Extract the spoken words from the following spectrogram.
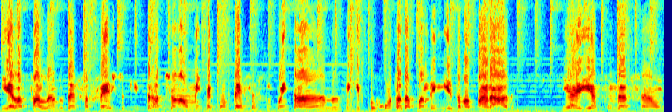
e ela falando dessa festa que tradicionalmente acontece há 50 anos e que por conta da pandemia estava parada. E aí a fundação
